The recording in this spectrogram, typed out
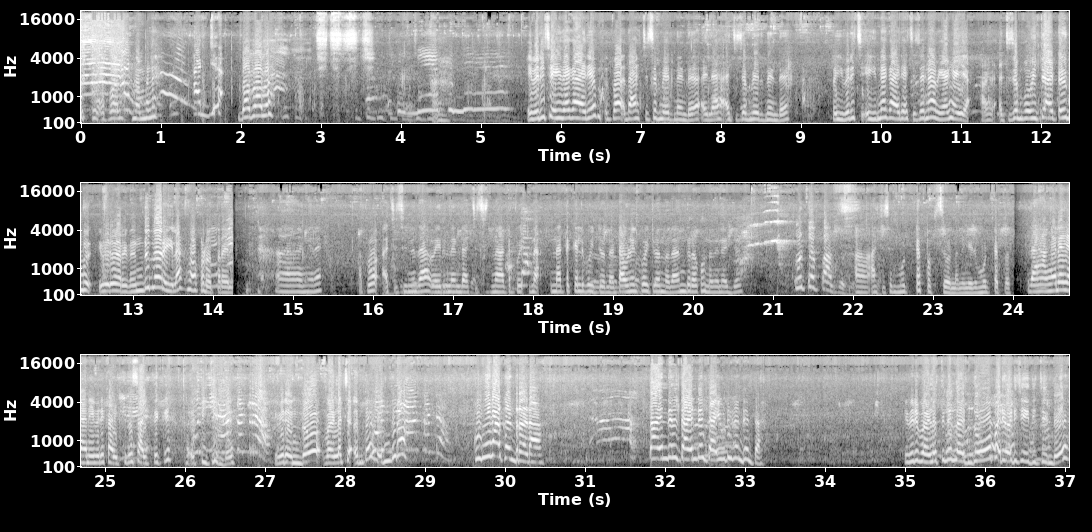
ഓക്കെ അപ്പൊ നമ്മൾ ഇവർ ചെയ്ത കാര്യം ഇപ്പൊ അച്ഛൻ വരുന്നുണ്ട്. അതിലെ അച്ഛൻ വരുന്നുണ്ട്. അപ്പൊ ഇവർ ചെയ്യുന്ന കാര്യം അച്ഛനെ അറിയാൻ കഴിയാ. അച്ഛൻ പോയിട്ടാട്ടെന്ന് ഇവർ പറയുന്നത്. എന്തെന്ന് അറിയില്ല. നോക്കണോ അത്രയല്ല അങ്ങനെ അപ്പോൾ അച്ഛൻ ഇതാ വരുന്നുണ്ട്. അച്ഛൻ നാട്ടിൽ പോയി നട്ടക്കല്ല് പോയിട്ട് വന്നു. ടൗണിൽ പോയിട്ട് വന്നതാ എന്തോ കൊണ്ടുവന്നു അച്ഛൻ ആ അച്ഛൻ മുട്ടപ്പപ്സ് കൊണ്ടുവന്നു. നിങ്ങൾ മുട്ടപ്പപ്സ്. അങ്ങനെ ഞാൻ ഇവർ കളിക്കുന്ന സ്ഥലത്തേക്ക് എത്തിച്ചിട്ടുണ്ട് ഇവരെന്തോ വെള്ളച്ച എന്തോ എന്തിനാ? കുഞ്ഞിനാക്കണ്ടാടാ ടൈൻഡിൽ ടൈൻഡിൽ ടൈ ഇവിടെ കണ്ടാ ഇവർ വെള്ളത്തിൽ എന്തോ പരിപാടി ചെയ്തിട്ടുണ്ട്.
